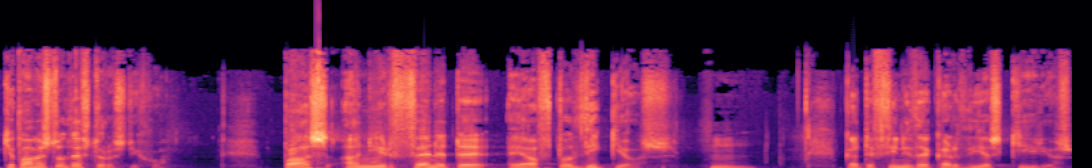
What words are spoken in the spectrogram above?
Και πάμε στον δεύτερο στίχο. «Πας ανήρ φαίνεται εαυτό δίκαιος». Κατευθύνει δε καρδίας Κύριος.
